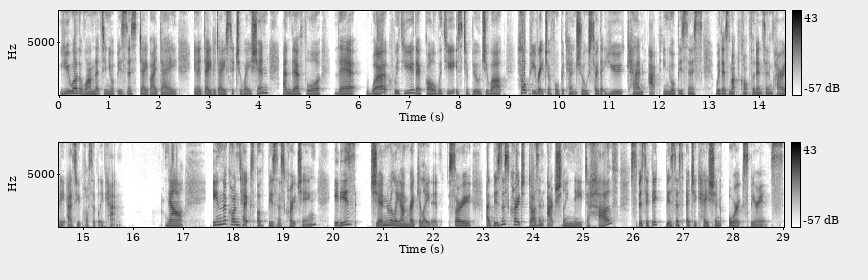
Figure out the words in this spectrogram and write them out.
you are the one that's in your business day by day in a day to day situation. And therefore, their work with you, their goal with you is to build you up, help you reach your full potential so that you can act in your business with as much confidence and clarity as you possibly can. Now, in the context of business coaching, it is generally unregulated. So, a business coach doesn't actually need to have specific business education or experience.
